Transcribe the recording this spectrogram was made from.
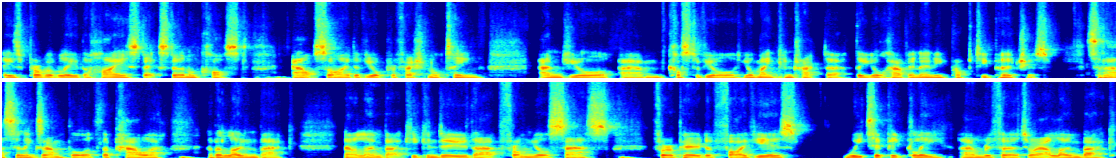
is probably the highest external cost outside of your professional team and your um, cost of your, your main contractor that you'll have in any property purchase. So that's an example of the power of a loan back. Now, a loan back, you can do that from your SSAS for a period of five years. We typically um, refer to our loan back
